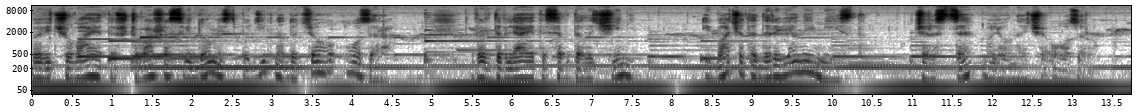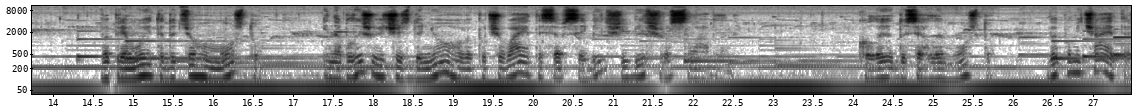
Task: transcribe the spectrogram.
Ви відчуваєте, що ваша свідомість подібна до цього озера. Ви вдивляєтеся вдалечінь і бачите дерев'яний міст через це мальовниче озеро. Ви прямуєте до цього мосту і, наближуючись до нього, ви почуваєтеся все більш і більш розслабленим. Коли досягли мосту, ви помічаєте,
